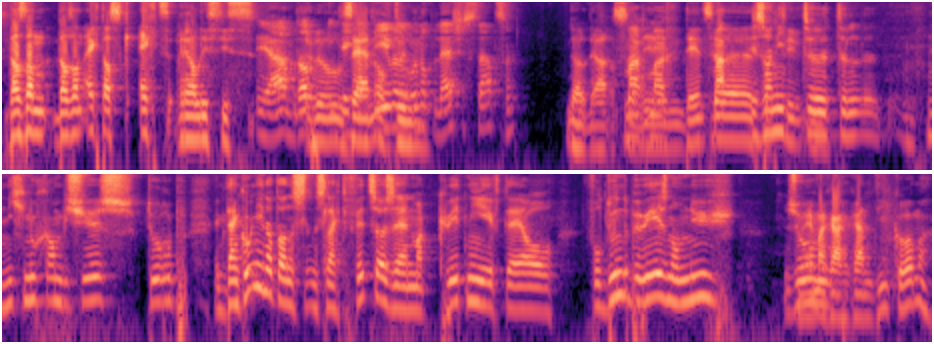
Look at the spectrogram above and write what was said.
dat is dan, dat is dan echt als ik echt realistisch... Ja, maar dat, wil ik denk zijn dat die wel doen. gewoon op het lijstje staat. Hè. Dat, ja, Maar- die maar- Deense Maar is dat niet, sportief- te, te- niet genoeg ambitieus, Torp? Ik denk ook niet dat dat een, slechte fit zou zijn, maar ik weet niet, heeft hij al voldoende bewezen om nu zo... Nee, maar gaan, gaan die komen?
